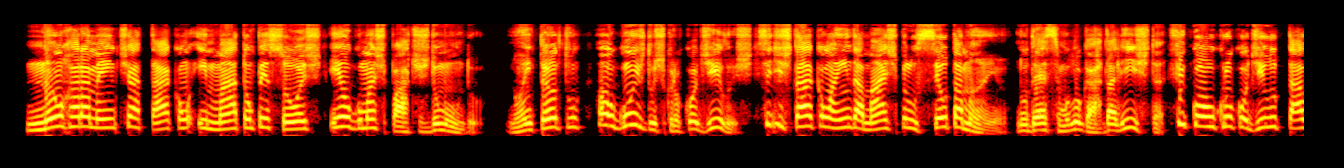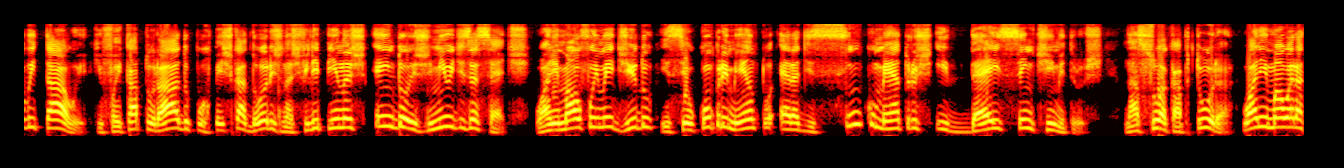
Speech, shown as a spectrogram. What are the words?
não raramente atacam e matam pessoas em algumas partes do mundo. No entanto, alguns dos crocodilos se destacam ainda mais pelo seu tamanho. No décimo lugar da lista ficou o crocodilo Tawi Tawi, que foi capturado por pescadores nas Filipinas em 2017. O animal foi medido e seu comprimento era de 5 metros e 10 centímetros. Na sua captura, o animal era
